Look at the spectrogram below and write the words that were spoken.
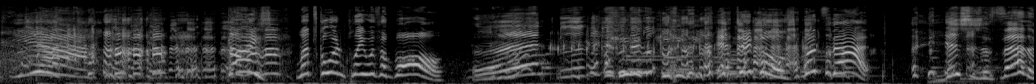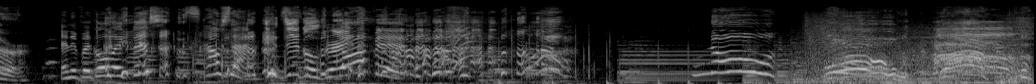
Yeah! Guys, let's go and play with a ball. it tickles. What's that? This is a feather. And if I go like this, how's that? It tickles, right? Stop it! no! Whoa! Ah!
